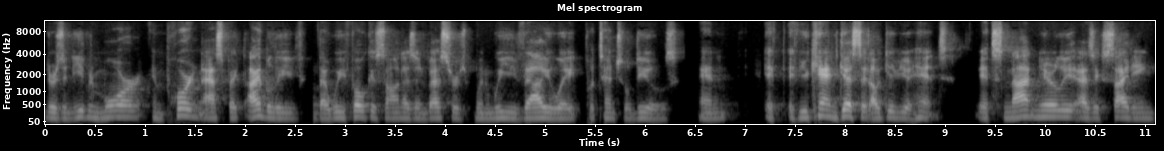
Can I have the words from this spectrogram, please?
there's an even more important aspect, I believe, that we focus on as investors when we evaluate potential deals. And if, if you can't guess it, I'll give you a hint. It's not nearly as exciting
